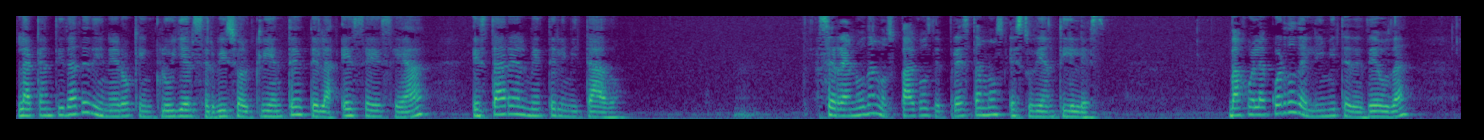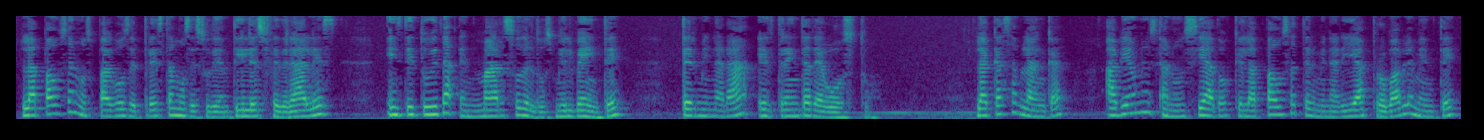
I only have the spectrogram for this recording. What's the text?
la cantidad de dinero que incluye el servicio al cliente de la SSA está realmente limitado. Se reanudan los pagos de préstamos estudiantiles. Bajo el acuerdo del límite de deuda, la pausa en los pagos de préstamos estudiantiles federales, instituida en marzo del 2020, terminará el 30 de agosto. La Casa Blanca había anunciado que la pausa terminaría probablemente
